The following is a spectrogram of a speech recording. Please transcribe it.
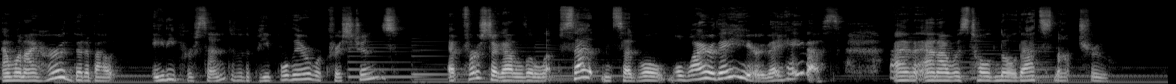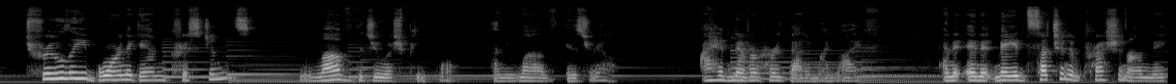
And when I heard that about 80% of the people there were Christians, at first I got a little upset and said, Well, well why are they here? They hate us. And, and I was told, No, that's not true. Truly born again Christians love the Jewish people and love Israel. I had never heard that in my life. And it, and it made such an impression on me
